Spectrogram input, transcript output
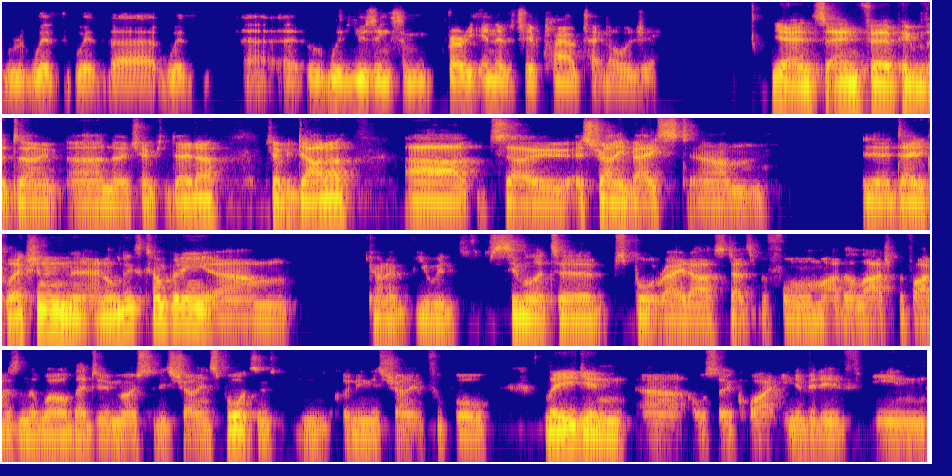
with with uh, with uh, with using some very innovative cloud technology. Yeah, and, and for people that don't uh, know Champion Data, Champion Data, uh, so Australian-based um, data collection and analytics company. Um, kind of you would similar to Sportradar, Stats Perform, other large providers in the world. They do most of the Australian sports, including the Australian Football League, and uh, also quite innovative in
